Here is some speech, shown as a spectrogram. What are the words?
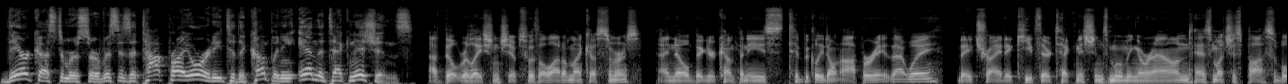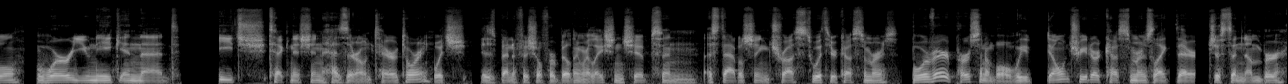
Their customer service is a top priority to the company and the technicians. I've built relationships with a lot of my customers. I know bigger companies typically don't operate that way. They try to keep their technicians moving around as much as possible. We're unique in that each technician has their own territory, which is beneficial for building relationships and establishing trust with your customers. But we're very personable. We don't treat our customers like they're just a number.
